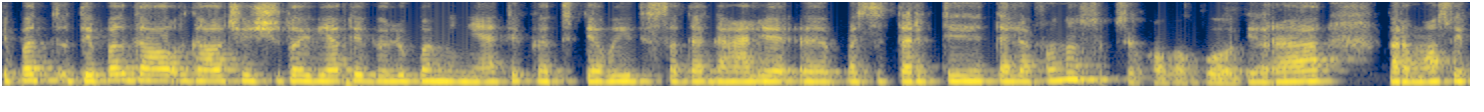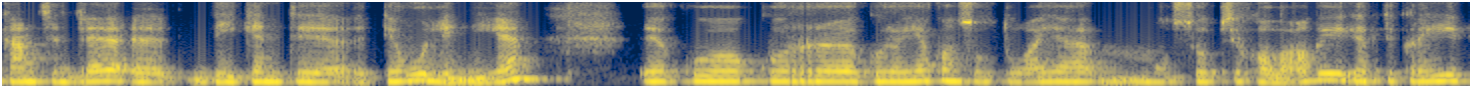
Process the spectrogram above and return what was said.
Taip pat taip pat gal gal čia šitoj vietoj galiu paminėti kad tėvai visada gali e, pasitarti telefonu su psichologu. Yra paramos vaikams centre e, veikianti tėvų linija e, kur kurioje konsultuoja mūsų psichologai psichologai ir tikrai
